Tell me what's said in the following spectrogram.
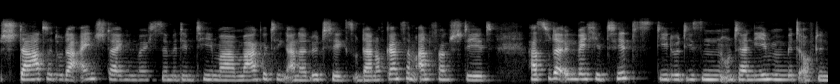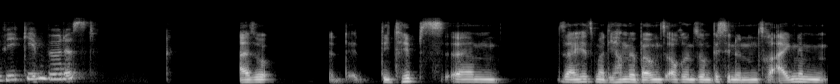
startet oder einsteigen möchte mit dem Thema Marketing Analytics und da noch ganz am Anfang steht, hast du da irgendwelche Tipps, die du diesen Unternehmen mit auf den Weg geben würdest? Also die Tipps, ähm, sage ich jetzt mal, die haben wir bei uns auch in so ein bisschen in unsere eigene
